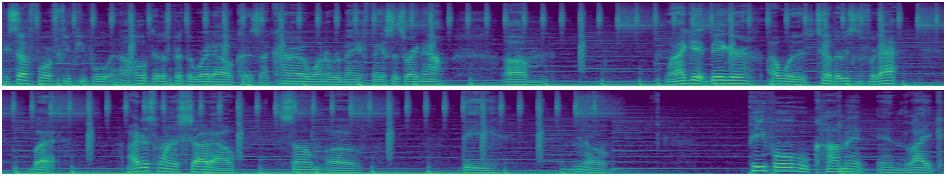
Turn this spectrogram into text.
except for a few people, and I hope that'll spread the word out because I kind of want to remain faceless right now. Um, when I get bigger, I will tell the reasons for that, but I just want to shout out some of the, you know, people who comment and like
